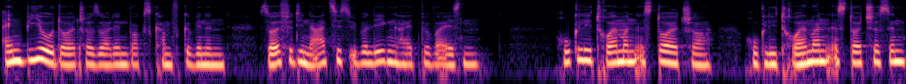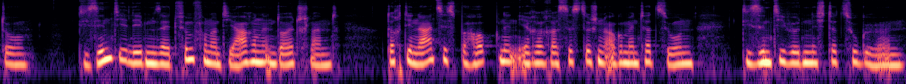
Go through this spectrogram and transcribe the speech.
Ein Bio-Deutscher soll den Boxkampf gewinnen, soll für die Nazis Überlegenheit beweisen. Rukeli Trollmann ist Deutscher. Rukeli Trollmann ist deutscher Sinto. Die Sinti leben seit 500 Jahren in Deutschland. Doch die Nazis behaupten in ihrer rassistischen Argumentation, die Sinti würden nicht dazugehören.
